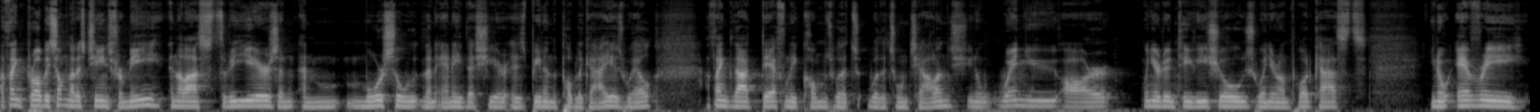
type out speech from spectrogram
I think probably something that has changed for me in the last three years and, and more so than any this year is being in the public eye as well. I think that definitely comes with its, with its own challenge. You know, when you are when you're doing TV shows, when you're on podcasts, you know every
